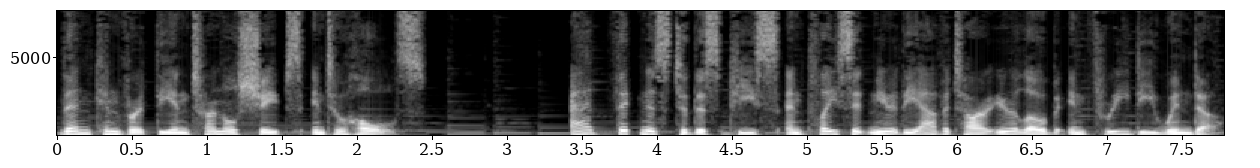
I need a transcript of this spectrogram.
Then convert the internal shapes into holes. Add thickness to this piece and place it near the avatar earlobe in 3D window.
